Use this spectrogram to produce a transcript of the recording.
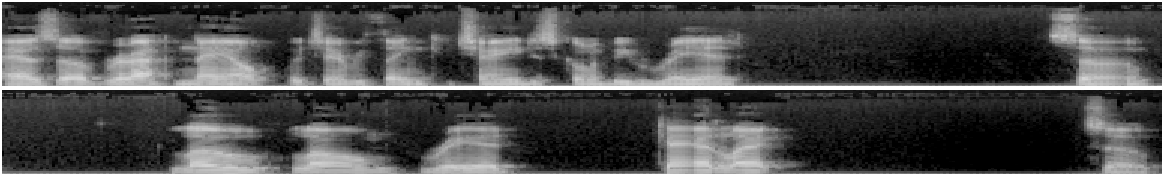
as of right now, which everything can change, it's going to be red. So low, long, red Cadillac. So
